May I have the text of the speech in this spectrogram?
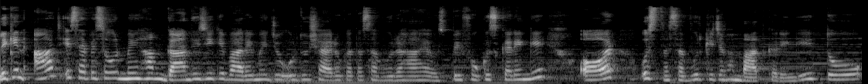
लेकिन आज इस एपिसोड में हम गांधी जी के बारे में जो उर्दू शायरों का तस्वुर रहा है, उस पर फोकस करेंगे और उस तस्वुर की जब हम बात करेंगे तो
